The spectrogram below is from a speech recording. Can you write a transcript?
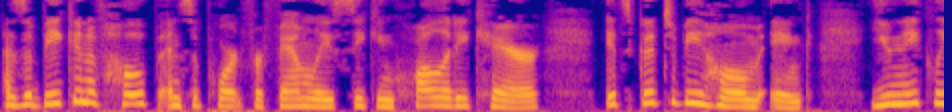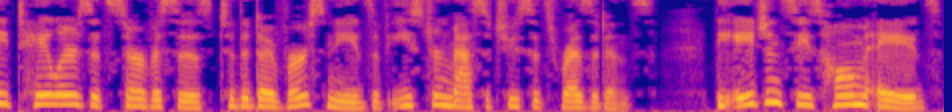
As a beacon of hope and support for families seeking quality care, It's Good to Be Home, Inc. uniquely tailors its services to the diverse needs of Eastern Massachusetts residents. The agency's home aides,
